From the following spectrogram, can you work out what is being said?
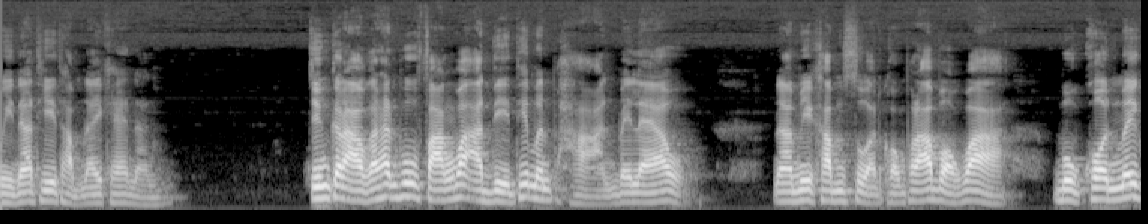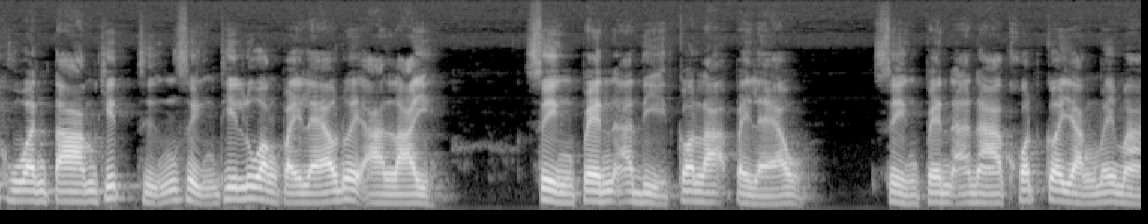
มีหน้าที่ทำได้แค่นั้น จึงกล่าวกับท่านผู้ฟังว่าอดีตที่มันผ่านไปแล้วนะมีคำสวดของพระบอกว่า บุคคลไม่ควรตามคิดถึงสิ่งที่ล่วงไปแล้วด้วยอาลัย สิ่งเป็นอดีตก็ละไปแล้ว สิ่งเป็นอนาคตก็ยังไม่มา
